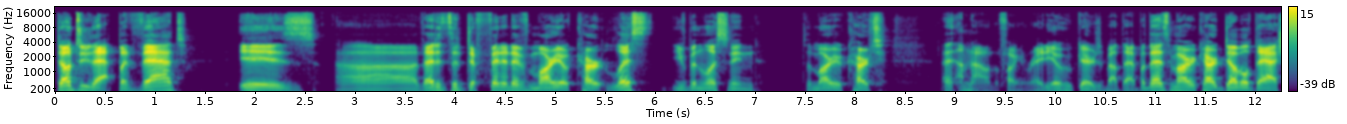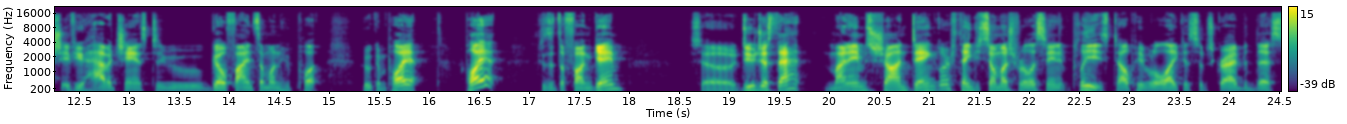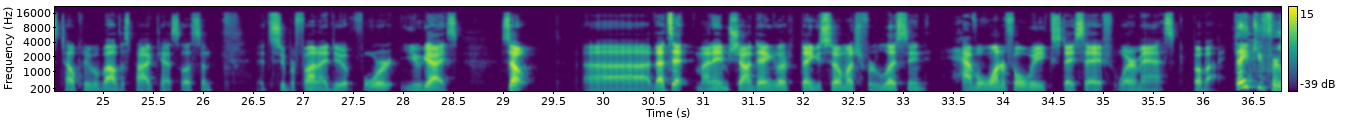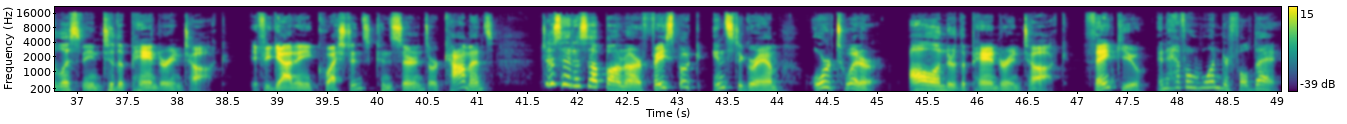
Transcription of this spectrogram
don't do that. But that is uh, that is the definitive Mario Kart list. You've been listening to the Mario Kart I'm not on the fucking radio. Who cares about that? But that's Mario Kart Double Dash. If you have a chance to go find someone who pl- who can play it, play it because it's a fun game. So do just that. My name's Sean Dangler. Thank you so much for listening. Please tell people to like and subscribe to this. Tell people about this podcast. Listen, it's super fun. I do it for you guys. So uh, that's it. My name's Sean Dangler. Thank you so much for listening. Have a wonderful week. Stay safe. Wear a mask. Bye bye. Thank you for listening to the Pandering Talk. If you got any questions, concerns, or comments, just hit us up on our Facebook, Instagram, or Twitter, all under the Pandering Talk. Thank you and have a wonderful day.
